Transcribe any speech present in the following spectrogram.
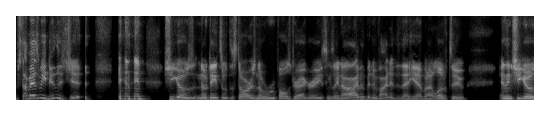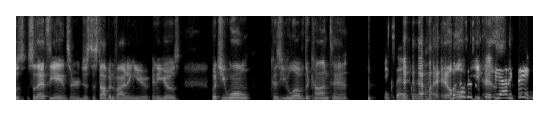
stop asking me to do this shit." And then she goes, "No Dancing with the Stars, no RuPaul's Drag Race." He's like, "No, I haven't been invited to that yet, but I love to." And then she goes, "So that's the answer, just to stop inviting you." And he goes, "But you won't because you love the content." Exactly. I'm like, "Hell, because it's yes." a symbiotic thing.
